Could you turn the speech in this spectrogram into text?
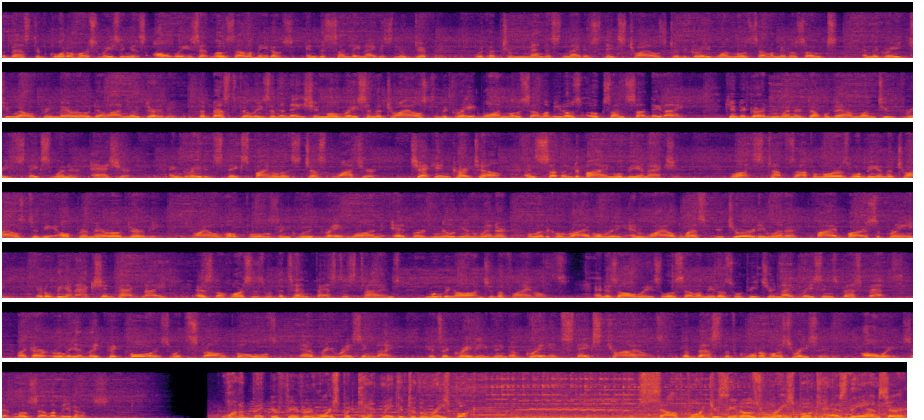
The best of quarter horse racing is always at Los Alamitos, and this Sunday night is no different, with a tremendous night of stakes trials to the Grade 1 Los Alamitos Oaks and the Grade 2 El Primero del Año Derby. The best fillies in the nation will race in the trials to the Grade 1 Los Alamitos Oaks on Sunday night. Kindergarten winner Double Down 123, Stakes winner Asher, and graded stakes finalist Just Watcher, Check-In Cartel, and Southern Divine will be in action. Plus, top sophomores will be in the trials to the El Primero Derby. Trial hopefuls include Grade 1 Ed Burke Million winner, Political Rivalry, and Wild West Futurity winner, 5 Bar Supreme. It'll be an action-packed night as the horses with the 10 fastest times moving on to the finals. And as always, Los Alamitos will feature night racing's best bets, like our early and late pick fours with strong pools every racing night. It's a great evening of graded stakes trials, the best of quarter horse racing, always at Los Alamitos. Want to bet your favorite horse but can't make it to the race book? South Point Casino's Racebook has the answer.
